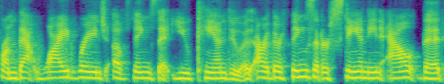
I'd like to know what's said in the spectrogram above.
From that wide range of things that you can do? Are there things that are standing out that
